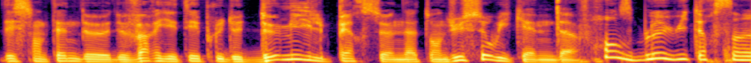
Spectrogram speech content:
Des centaines de, de variétés, plus de 2000 personnes attendues ce week-end. France Bleu 8h05.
